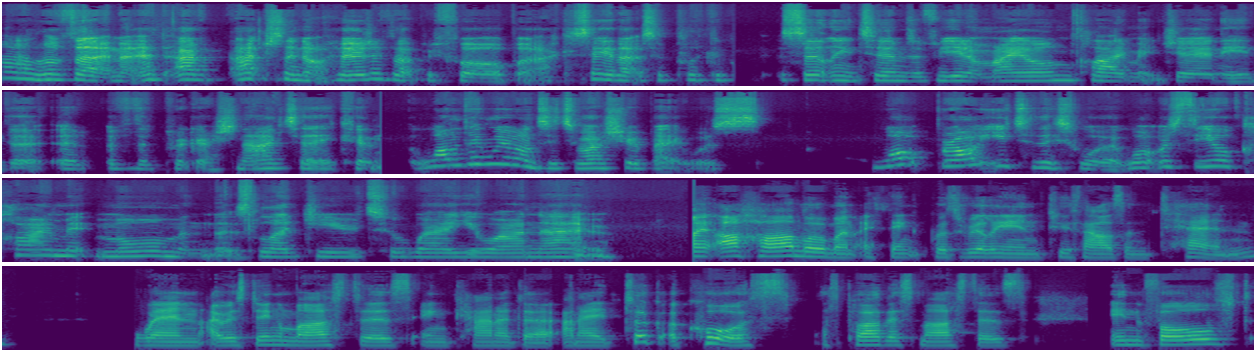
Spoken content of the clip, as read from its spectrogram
I love that, and I, have actually not heard of that before, but I can say that's applicable certainly in terms of you know my own climate journey, of, of the progression I've taken. One thing we wanted to ask you about was what brought you to this work. What was the, your climate moment that's led you to where you are now? My aha moment, I think, was really in 2010 when I was doing a master's in Canada and I took a course as part of this master's involved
